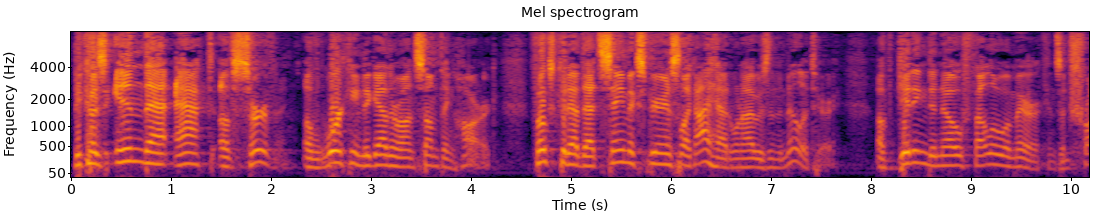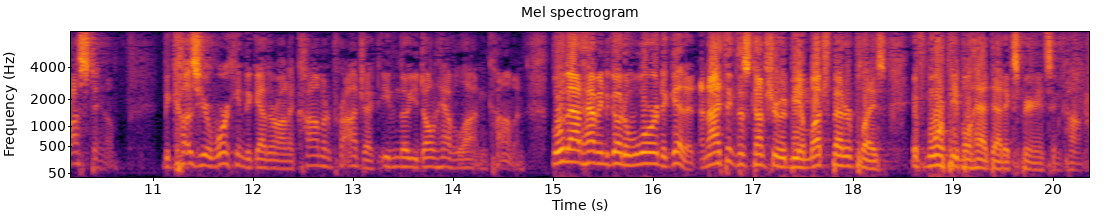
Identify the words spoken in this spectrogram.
Because in that act of serving, of working together on something hard. Folks could have that same experience like I had when I was in the military, of getting to know fellow Americans and trusting them because you're working together on a common project, even though you don't have a lot in common, but without having to go to war to get it. And I think this country would be a much better place if more people had that experience in common.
